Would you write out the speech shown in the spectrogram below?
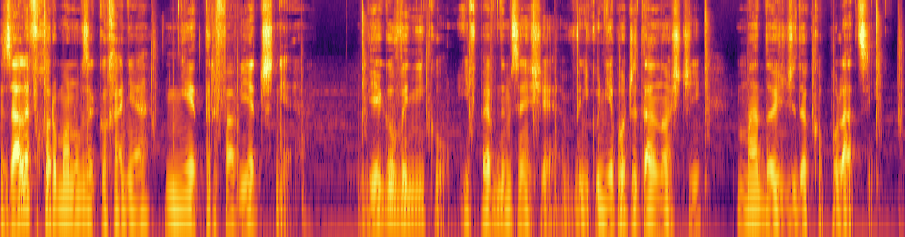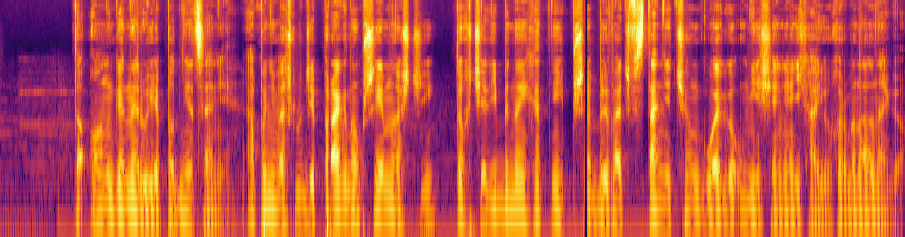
Zalew hormonów zakochania nie trwa wiecznie. W jego wyniku i w pewnym sensie w wyniku niepoczytalności ma dojść do kopulacji. To on generuje podniecenie, a ponieważ ludzie pragną przyjemności, to chcieliby najchętniej przebywać w stanie ciągłego uniesienia i haju hormonalnego.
